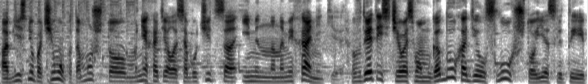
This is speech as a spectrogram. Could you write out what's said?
Объясню почему. Потому что мне хотелось обучиться именно на механике. В 2008 году ходил слух, что если ты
